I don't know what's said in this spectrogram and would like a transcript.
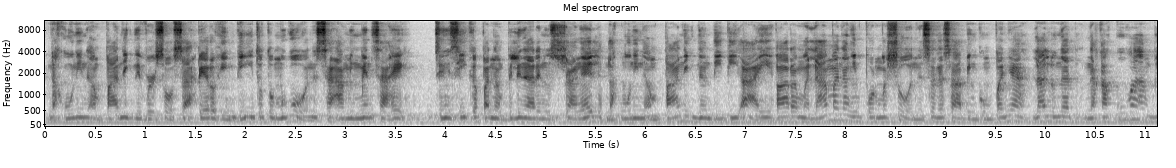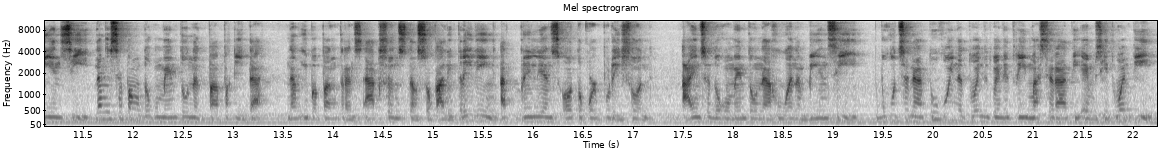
na kunin ang panig ni Versosa pero hindi ito tumugon sa aming mensahe. Sinisikapan ng Billionaire News Channel na kunin ang panig ng DTI para malaman ang impormasyon sa nasabing kumpanya lalo na't nakakuha ang BNC ng isa pang dokumentong nagpapakita ng iba pang transactions ng Sokali Trading at Brilliance Auto Corporation. Ayon sa dokumentong nakuha ng BNC, bukod sa natukoy na 2023 Maserati MC20,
